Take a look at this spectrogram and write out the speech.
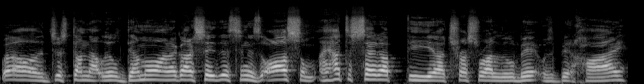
Well, I've just done that little demo and I gotta say this thing is awesome. I had to set up the uh, truss rod a little bit. It was a bit high.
